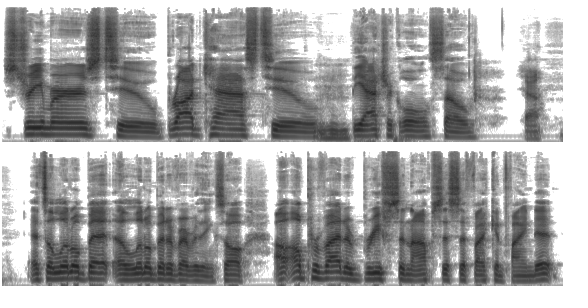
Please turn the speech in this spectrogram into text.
streamers to broadcast to Mhm. theatrical. So Yeah. it's a little bit a little bit of everything. So I'll, I'll provide a brief synopsis if I can find it.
